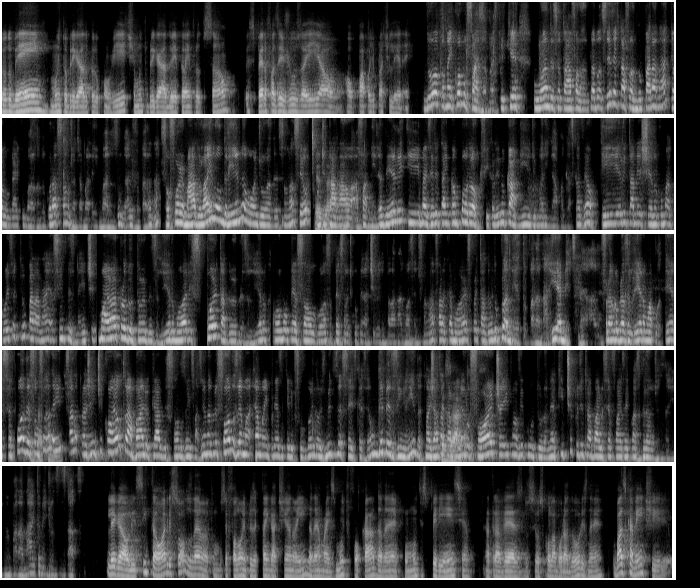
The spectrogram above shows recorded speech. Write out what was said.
Tudo bem, muito obrigado pelo convite, muito obrigado aí pela introdução. Espero fazer jus aí ao, ao papo de prateleira aí. Opa, mas como faz, rapaz? Porque o Anderson estava falando para vocês, ele está falando do Paraná, que é um lugar que mora no meu coração, já trabalhei em vários lugares do Paraná. Sou formado lá em Londrina, onde o Anderson nasceu, onde está lá a família dele, e mas ele está em Camporão, que fica ali no caminho de Maringá para Cascavel, e ele está mexendo com uma coisa que o Paraná é simplesmente o maior produtor brasileiro, o maior exportador brasileiro, como o pessoal gosta, o pessoal de cooperativa do Paraná gosta de falar, fala que é o maior exportador do planeta, o Paraná, e é mesmo. Né? O frango brasileiro é uma potência. Ô Anderson, fala aí, fala para a gente qual é o trabalho que a AgriSolos vem fazendo. A AgriSolos é uma, é uma empresa que ele fundou em 2016, quer dizer, é um bebezinho ainda, mas já está trabalhando forte aí com a avicultura, né? Que tipo de trabalho você faz aí com as granjas aí no Paraná e também de outros estados? Legal, Liz. Então, a AgriSolos, né, como você falou, é uma empresa que está engatinhando ainda, né, mas muito focada, né, com muita experiência através dos seus colaboradores, né, basicamente,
